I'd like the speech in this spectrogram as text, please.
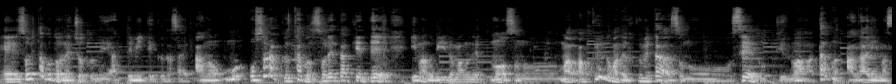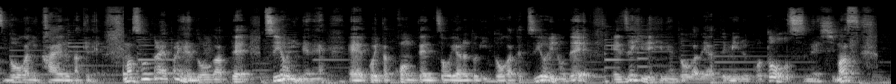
えー、そういったことをね、ちょっとね、やってみてください。あの、もおそらく多分それだけで、今のリードマグネットのその、まあバックエンドまで含めたその精度っていうのは多分上がります。動画に変えるだけで。まあそのくらいやっぱりね、動画って強いんでね、えー、こういったコンテンツをやるとき動画って強いので、えー、ぜひぜひね、動画でやってみることをお勧めします。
